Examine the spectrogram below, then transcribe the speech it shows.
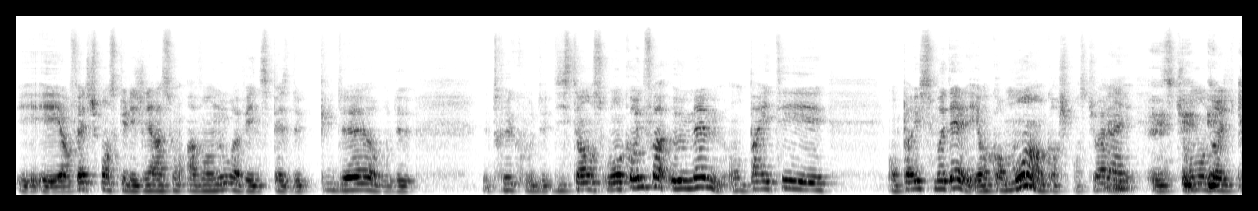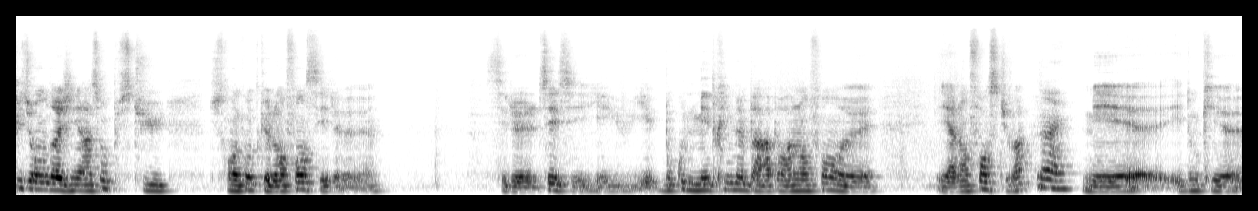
Et, et en fait, je pense que les générations avant nous avaient une espèce de pudeur ou de, de truc ou de distance, ou encore une fois, eux-mêmes n'ont pas été ont pas eu ce modèle, et encore moins encore, je pense, tu vois. Ouais. Et si tu remontes dans les, plus tu remontes dans les générations, plus tu, tu te rends compte que l'enfant, c'est le... C'est le... Tu sais, il y, a eu- il y a beaucoup de mépris même par rapport à l'enfant euh, et à l'enfance, tu vois. Ouais. Mais, euh, et donc, euh,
